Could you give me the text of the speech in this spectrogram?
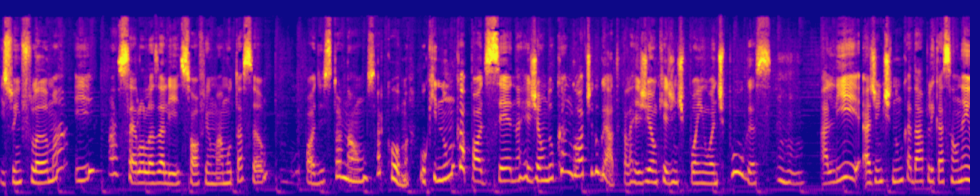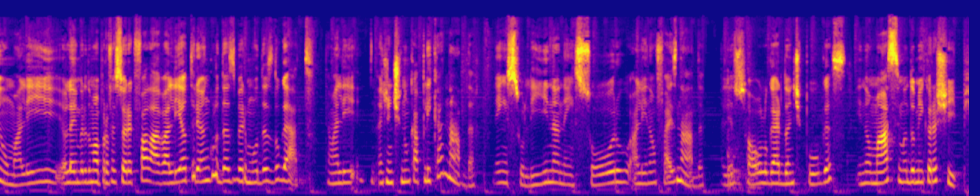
Isso inflama e as células ali sofrem uma mutação pode se tornar um sarcoma. O que nunca pode ser na região do cangote do gato, aquela região que a gente põe o antipulgas. Uhum. Ali a gente nunca dá aplicação nenhuma. Ali eu lembro de uma professora que falava: ali é o triângulo das bermudas do gato. Então ali a gente nunca aplica nada, nem insulina, nem soro. Ali não faz nada. Ali é só o lugar do antipulgas e no máximo do microchip.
